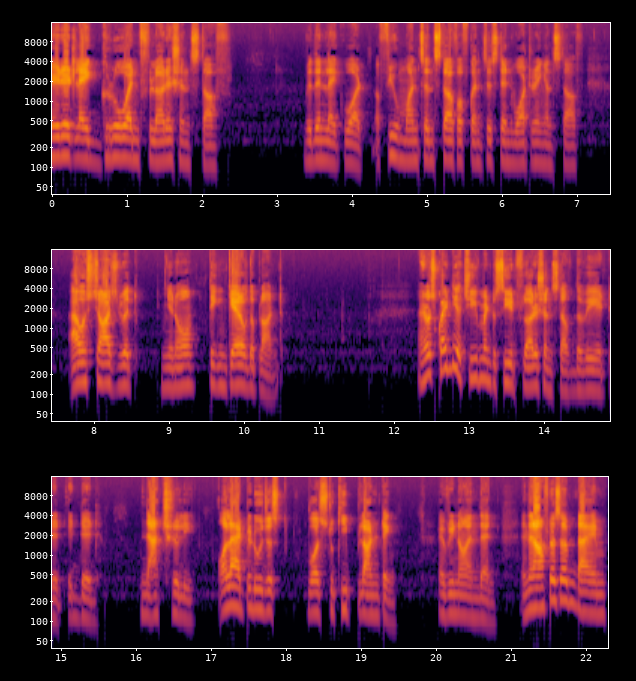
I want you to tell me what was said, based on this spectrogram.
made it like grow and flourish and stuff within like what a few months and stuff of consistent watering and stuff. I was charged with you know taking care of the plant. And it was quite the achievement to see it flourish and stuff the way it did, it did naturally. All i had to do just was to keep planting every now and then. And then after some time,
